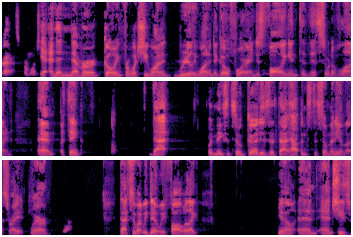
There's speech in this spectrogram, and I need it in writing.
respect from what she yeah and then never going for what she wanted really wanted to go for and just falling into this sort of line. And i think that what makes it so good is that that happens to so many of us right? Where that's what we do. We fall we're like you know and and she's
